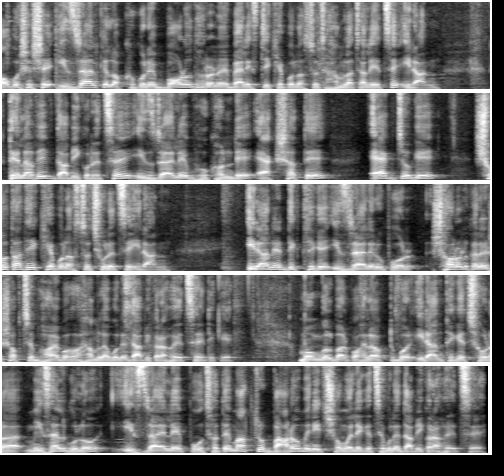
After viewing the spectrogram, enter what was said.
অবশেষে ইসরায়েলকে লক্ষ্য করে বড় ধরনের ব্যালিস্টিক ক্ষেপণাস্ত্র হামলা চালিয়েছে ইরান। তেলাভিভ দাবি করেছে, ইসরায়েলে ভূখণ্ডে একসাথে একযোগে শতাধিক ক্ষেপণাস্ত্র ছুড়েছে ইরান। ইরানের দিক থেকে ইসরায়েলের উপর স্মরণকালের সবচেয়ে ভয়াবহ হামলা বলে দাবি করা হয়েছে এটিকে। মঙ্গলবার পহেলা অক্টোবর ইরান থেকে ছোড়া মিসাইলগুলো ইসরায়েলে পৌঁছতে মাত্র বারো মিনিট সময় লেগেছে বলে দাবি করা হয়েছে।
